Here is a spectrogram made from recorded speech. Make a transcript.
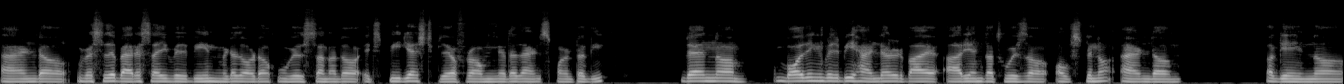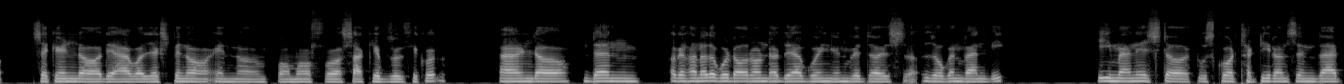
And uh, Wesley Barresi will be in middle order, who is another experienced player from Netherlands point of view. Then um, bowling will be handled by Aryan Dutt, who is a off spinner, and um, again uh, Second, uh, they have a leg spinner in uh, form of uh, Saqib Zulfiqar. And uh, then again, another good all-rounder they are going in with is uh, Logan Van Beek. He managed uh, to score 30 runs in that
